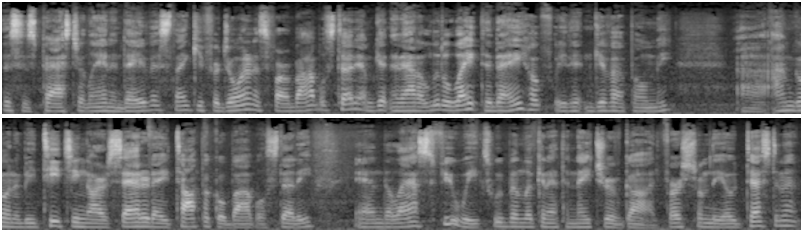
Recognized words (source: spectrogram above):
This is Pastor Landon Davis. Thank you for joining us for our Bible study. I'm getting it out a little late today. Hopefully, you didn't give up on me. Uh, I'm going to be teaching our Saturday topical Bible study. And the last few weeks, we've been looking at the nature of God, first from the Old Testament,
